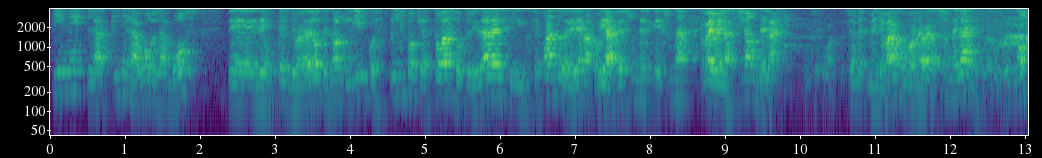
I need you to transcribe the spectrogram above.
tiene la, tiene la, vo- la voz eh, de un te- de verdadero tenor lírico espinto que a todas las autoridades y no sé cuánto deberían apoyar. Es, un de- es una revelación del año. No sé cuánto. O sea, me, me llamaron como revelación del año. Claro. ¿no?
